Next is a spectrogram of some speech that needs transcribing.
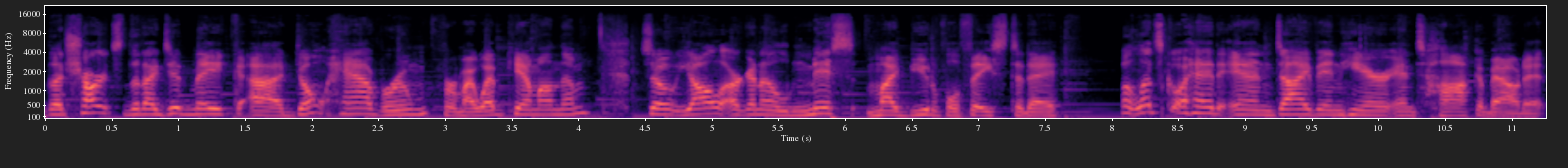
the charts that I did make uh, don't have room for my webcam on them, so y'all are to miss my beautiful face today. But let's go ahead and dive in here and talk about it.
